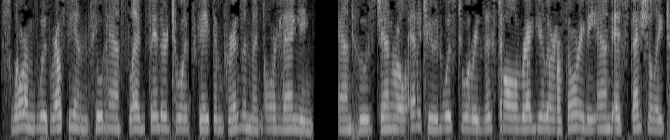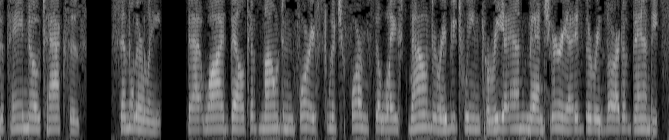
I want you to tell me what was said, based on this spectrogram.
swarmed with ruffians who had fled thither to escape imprisonment or hanging, and whose general attitude was to resist all regular authority and especially to pay no taxes. Similarly, that wide belt of mountain forest which forms the waste boundary between Korea and Manchuria is the resort of bandits,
